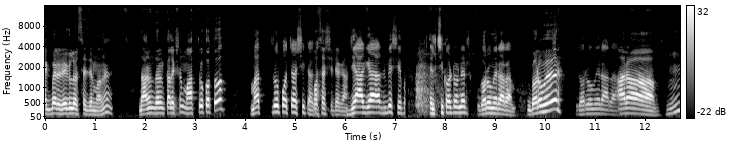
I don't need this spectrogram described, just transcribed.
একবারে রেগুলার সাইজের মাল হ্যাঁ? দারুণ দারুণ কালেকশন মাত্র কত? মাত্র পঁচাশি টাকা। পঁচাশি টাকা। যে আগে আসবে সে এলচি কটনের গরমের আরাম। গরমের? গরমের আরাম। আরাম। হুম?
